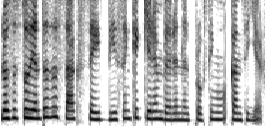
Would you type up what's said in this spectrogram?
los estudiantes de Sac State dicen que quieren ver en el próximo canciller.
